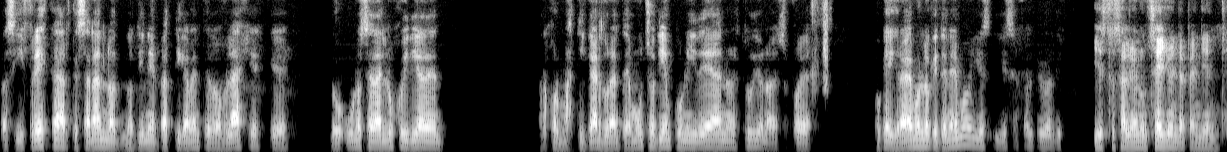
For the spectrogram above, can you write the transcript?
así fresca, artesanal, no, no tiene prácticamente doblajes, que lo- uno se da el lujo hoy día de a lo mejor masticar durante mucho tiempo una idea en un estudio. No, eso fue, ok, grabemos lo que tenemos y, es- y ese fue el primer disco. Y esto salió en un sello independiente.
